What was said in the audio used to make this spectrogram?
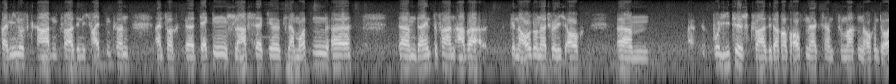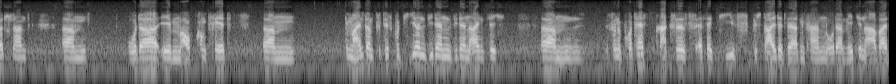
bei Minusgraden quasi nicht heizen können, einfach äh, Decken, Schlafsäcke, Klamotten äh, ähm, dahin zu fahren, aber genauso natürlich auch ähm, politisch quasi darauf aufmerksam zu machen, auch in Deutschland ähm, oder eben auch konkret ähm, gemeinsam zu diskutieren, wie denn, wie denn eigentlich ähm, so eine Protestpraxis effektiv gestaltet werden kann oder Medienarbeit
